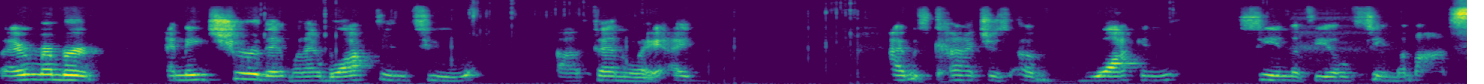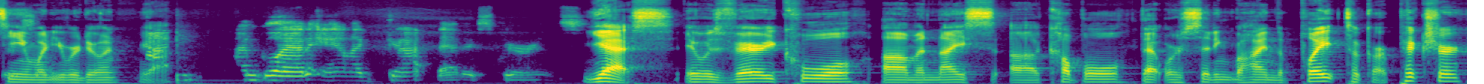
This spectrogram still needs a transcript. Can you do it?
But I remember I made sure that when I walked into uh, Fenway, I I was conscious of walking, seeing the field, seeing the monsters. Seeing what you were doing. Yeah. I'm, I'm glad Anna got that experience. Yes, it was very cool. Um, a nice uh, couple that were sitting behind the plate took our picture,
